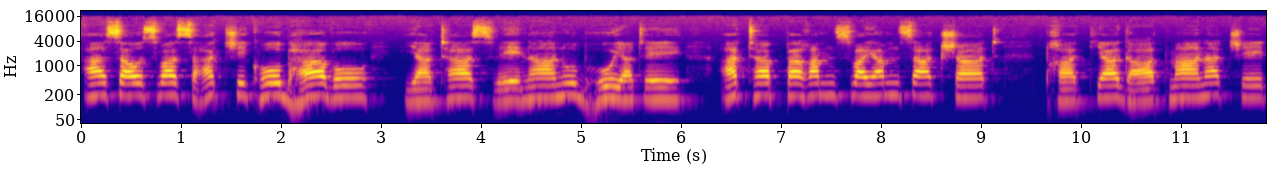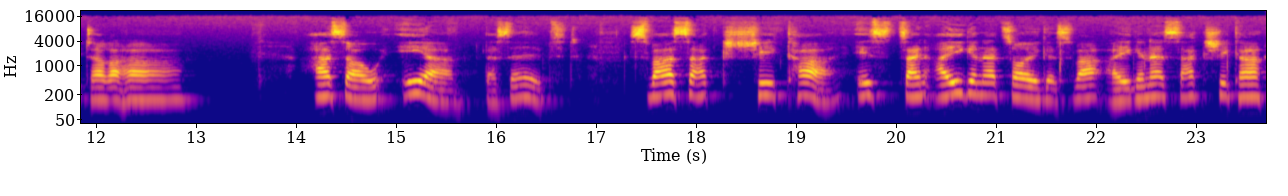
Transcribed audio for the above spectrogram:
Asausva sakchiko bhavo yata svenanu bhuyate ataparam svayam sakshat pratyagatmana chetaraha. Asau er, das Selbst. Swasakshika ist sein eigener Zeuge. Swa eigener Sakshika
